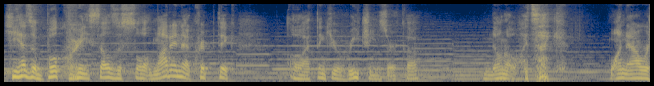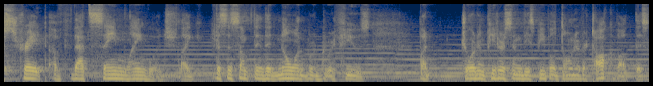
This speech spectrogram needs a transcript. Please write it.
He has a book where he sells his soul, not in a cryptic, oh, I think you're reaching, Zherka. No, no, it's like one hour straight of that same language. Like, this is something that no one would refuse. But Jordan Peterson, these people don't ever talk about this.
